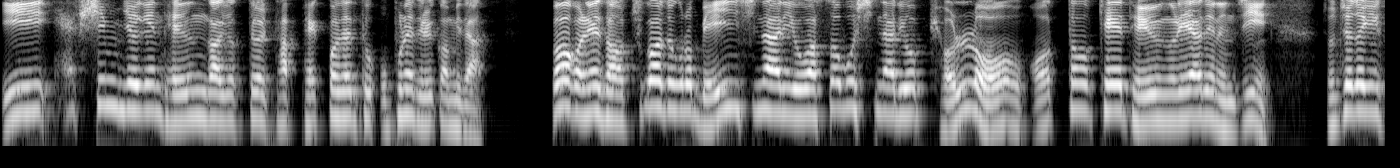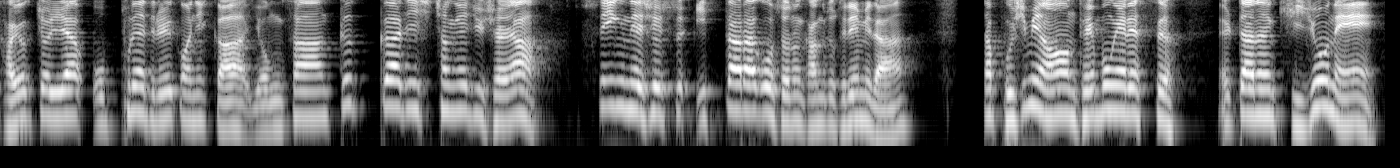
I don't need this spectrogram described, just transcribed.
이 핵심적인 대응 가격들 다 100% 오픈해 드릴 겁니다. 그와 관련해서 추가적으로 메인 시나리오와 서브 시나리오 별로 어떻게 대응을 해야 되는지 전체적인 가격 전략 오픈해 드릴 거니까 영상 끝까지 시청해 주셔야 수익 내실 수 있다라고 저는 강조 드립니다. 자, 보시면 대봉 LS 일단은 기존에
